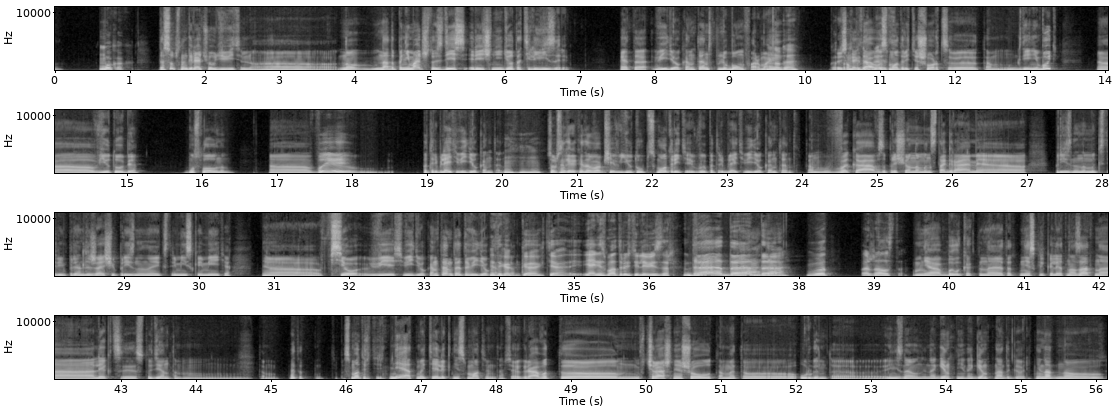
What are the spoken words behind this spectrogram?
Ну как? Да, собственно говоря, что удивительно. А, Ну, надо понимать, что здесь речь не идет о телевизоре. Это видеоконтент в любом формате. Ну да. То есть, когда вы смотрите шорты э, там где-нибудь э, в Ютубе условном, э, вы потребляете видеоконтент. Мгм. Собственно говоря, когда вы вообще в YouTube смотрите, вы потребляете видеоконтент. Там в ВК, в запрещенном Инстаграме, признанном экстрем... принадлежащей признанной экстремистской мете. Все, весь видеоконтент – это Это видеоконтент. как, как тебя. Я не смотрю телевизор. Да, Да, да, да, да. Вот, пожалуйста. У меня было как-то на этот несколько лет назад на лекции студентам там, этот, типа, смотрите? Нет, мы телек не смотрим. Там все. Я говорю, а вот э, вчерашнее шоу там этого Урганта, я не знаю, он иноагент, не иноагент, надо говорить, не надо, но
